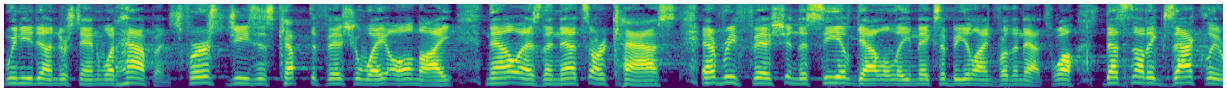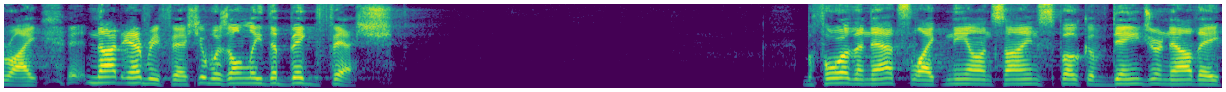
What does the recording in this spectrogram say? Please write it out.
we need to understand what happens. First, Jesus kept the fish away all night. Now, as the nets are cast, every fish in the Sea of Galilee makes a beeline for the nets. Well, that's not exactly right. Not every fish. It was only the big fish. Before the nets, like neon signs, spoke of danger. Now they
